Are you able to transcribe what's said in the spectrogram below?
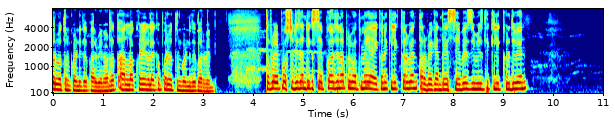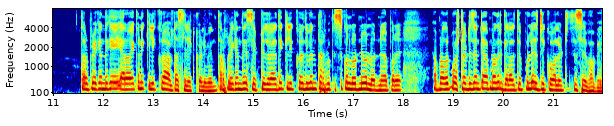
পরিবর্তন করে নিতে পারবেন। অর্থাৎ আনলক করে এগুলোকে পরিবর্তন করে নিতে পারবেন। তারপরে পোস্টার ডিজাইনটিকে সেভ করার জন্য আপনি প্রথমে আইকনে ক্লিক করবেন। তারপর এখান থেকে সেভ এজ ইমেজতে ক্লিক করে দিবেন। তারপর এখান থেকে অ্যারো আইকনে ক্লিক করে আলট্রা সিলেক্ট করে নেবেন। তারপর এখান থেকে সেভ টু গ্যালারিতে ক্লিক করে দিবেন। তারপর কিছুক্ষণ লোড নেবেন। লোড নেওয়ার পরে আপনাদের পোস্টার ডিজাইনটা আপনাদের গ্যালারিতে পুলে যে কোয়ালিটিতে সেভ হবে।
